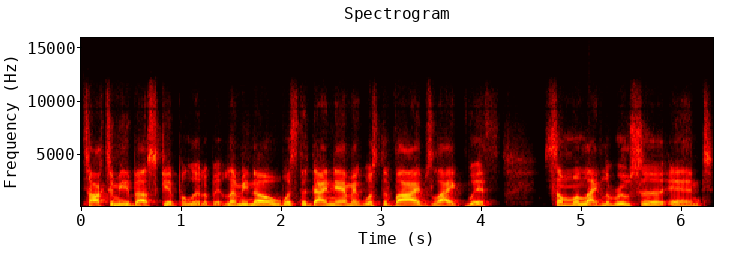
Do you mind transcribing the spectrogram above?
Talk to me about Skip a little bit. Let me know what's the dynamic, what's the vibes like with someone like La Russa and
